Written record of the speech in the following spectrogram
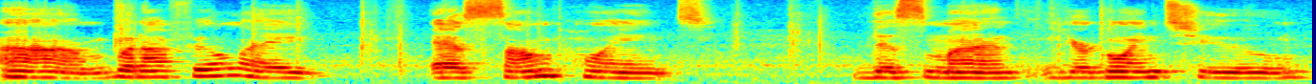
Um, but I feel like at some point this month, you're going to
